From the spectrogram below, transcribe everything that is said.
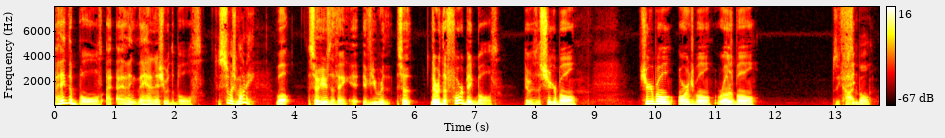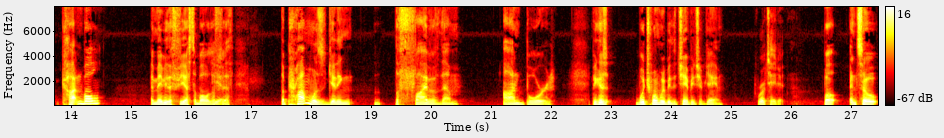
I think the Bulls. I, I think they had an issue with the Bulls. There's so much money. Well, so here's the thing: if you were so, there were the four big bowls. It was the Sugar Bowl, Sugar Bowl, Orange Bowl, Rose Bowl, Was it Cotton Bowl? Cotton Bowl, and maybe the Fiesta Bowl was the Yeah. fifth. The problem was getting the five of them on board because which one would be the championship game? Rotate it. Well, and so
